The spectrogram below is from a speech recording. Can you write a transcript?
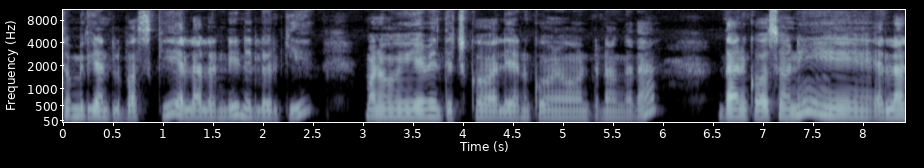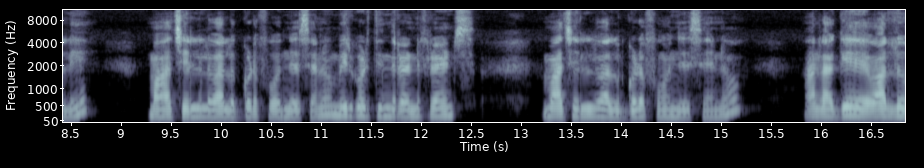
తొమ్మిది గంటల బస్కి వెళ్ళాలండి నెల్లూరుకి. మనం ఏమేమి తెచ్చుకోవాలి అనుకుంటున్నాం కదా. దానికోసమని వెళ్ళాలి. మా చెల్లెలు వాళ్ళకి కూడా ఫోన్ చేశాను. మీరు కూడా తిందిరండి ఫ్రెండ్స్. మా చెల్లెలు వాళ్ళకి కూడా ఫోన్ చేశాను. అలాగే వాళ్ళు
